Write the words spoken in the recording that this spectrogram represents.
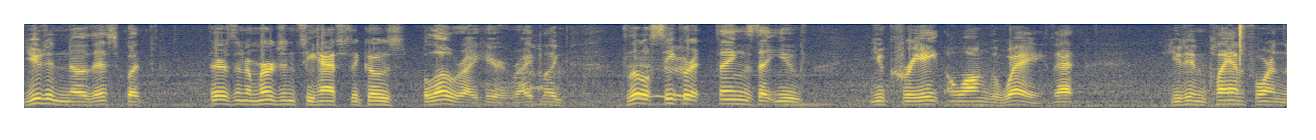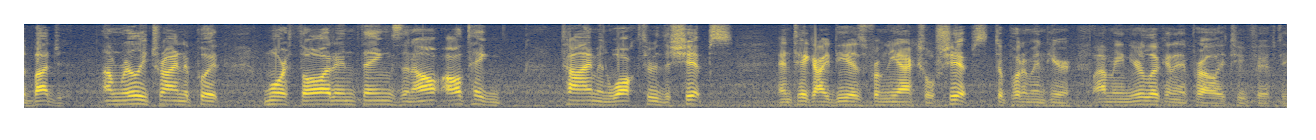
You didn't know this, but there's an emergency hatch that goes below right here, right? Like little secret things that you you create along the way that you didn't plan for in the budget. I'm really trying to put more thought in things and I'll, I'll take time and walk through the ships and take ideas from the actual ships to put them in here. I mean, you're looking at probably 250.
